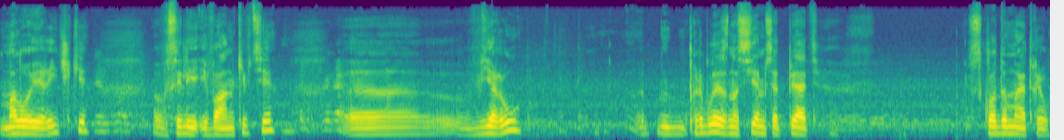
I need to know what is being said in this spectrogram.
Малої річки в селі Іванківці е, в Яру приблизно 75 складометрів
